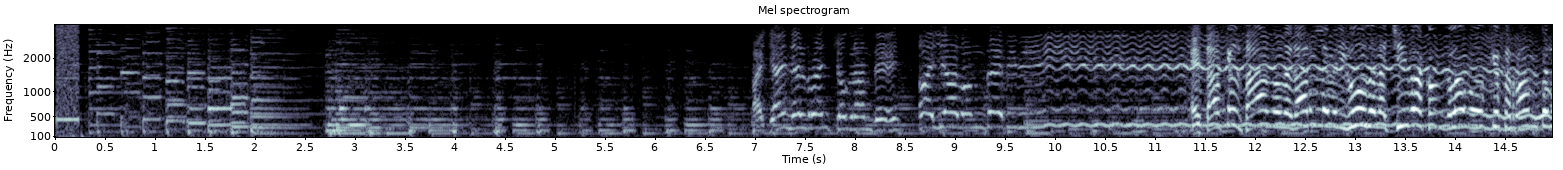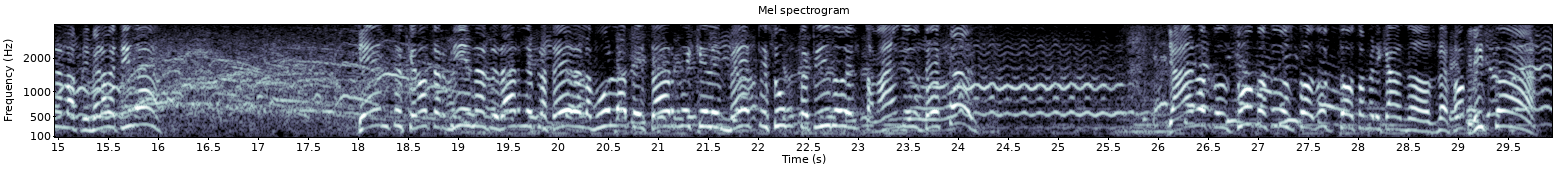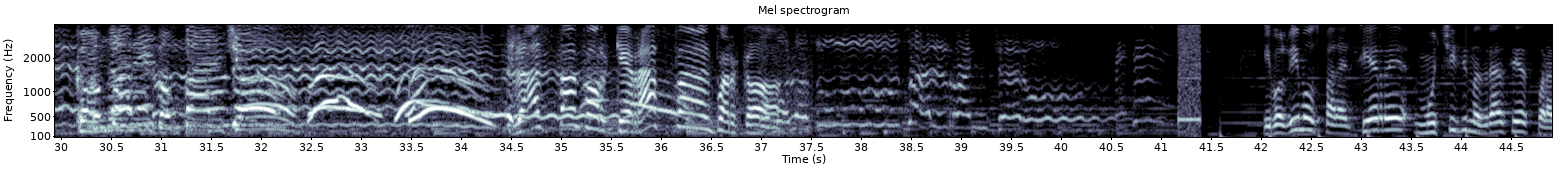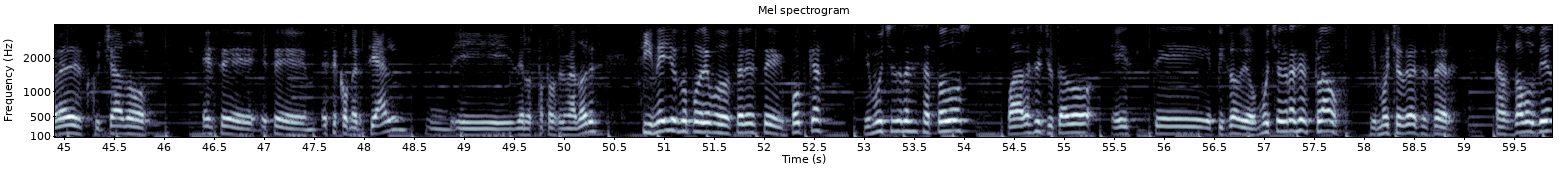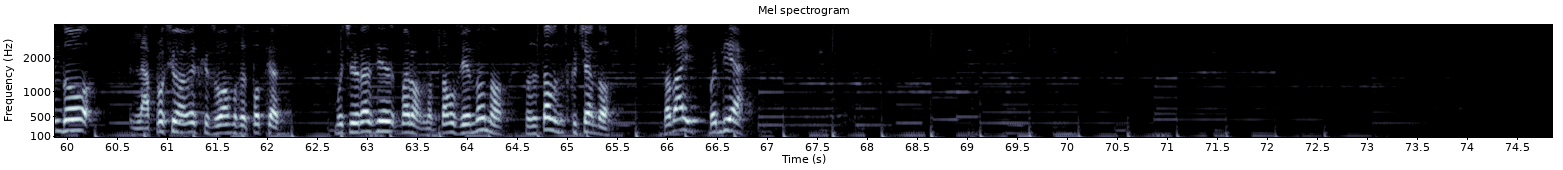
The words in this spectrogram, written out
En el rancho grande, allá donde viví. ¿Estás cansado de darle verigú de la chiva con globos que se rompen en la primera metida? ¿Sientes que no terminas de darle placer a la mula a pesar de que le metes un pepino del tamaño de Texas? Ya no consumas esos productos americanos, mejor condones con Pancho. Raspan porque raspan, puerco. Y volvimos para el cierre. Muchísimas gracias por haber escuchado ese, ese, ese comercial y de los patrocinadores. Sin ellos no podríamos hacer este podcast. Y muchas gracias a todos por haberse chutado este episodio. Muchas gracias, Clau. Y muchas gracias, Fer. Nos estamos viendo la próxima vez que subamos el podcast. Muchas gracias. Bueno, nos estamos viendo, no, nos estamos escuchando. Bye bye, buen día.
